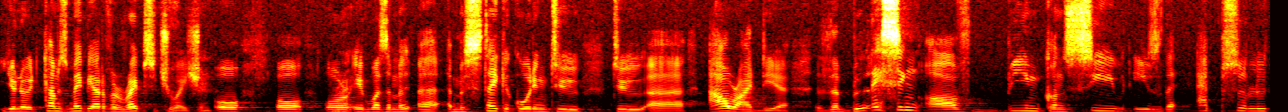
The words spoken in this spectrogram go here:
you know, it comes maybe out of a rape situation or, or, or it was a, uh, a mistake according to, to uh, our idea, the blessing of being conceived is the absolute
